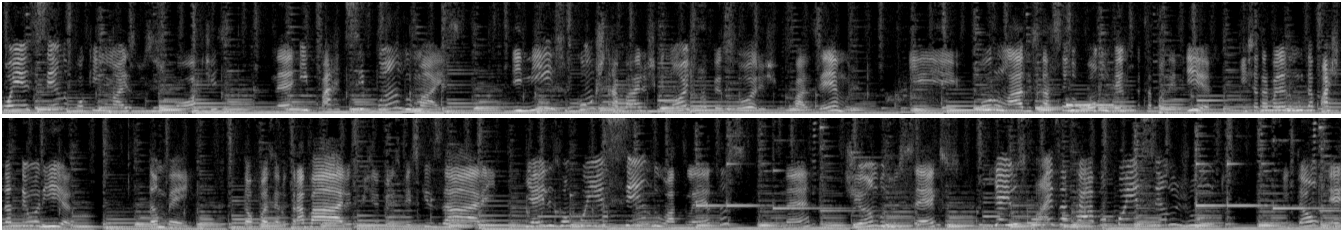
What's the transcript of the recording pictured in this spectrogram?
conhecendo um pouquinho mais dos esportes né, e participando mais. E nisso, com os trabalhos que nós professores fazemos, e por um lado está sendo bom dentro dessa pandemia, a gente está trabalhando muita parte da teoria também. Estão fazendo trabalhos, pedindo para eles pesquisarem, e aí eles vão conhecendo atletas, né, de ambos os sexos, e aí os pais acabam conhecendo junto. Então, é,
